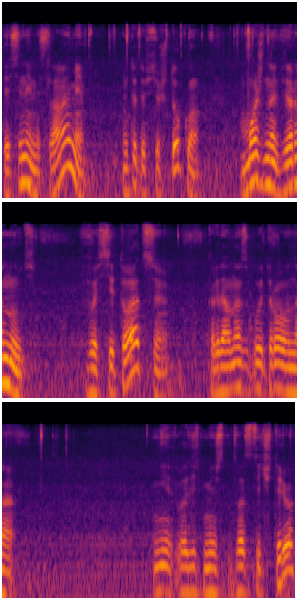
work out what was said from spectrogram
То есть, иными словами, вот эту всю штуку можно вернуть в ситуацию, когда у нас будет ровно не вот здесь вместо 24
